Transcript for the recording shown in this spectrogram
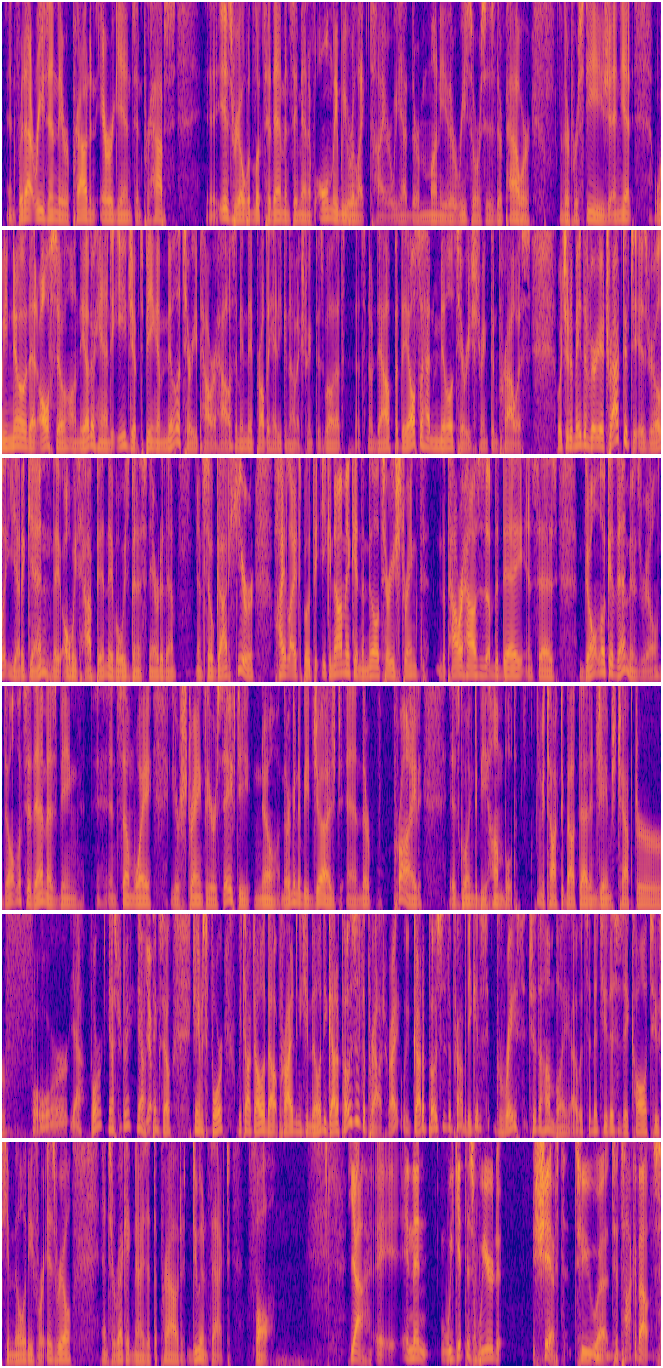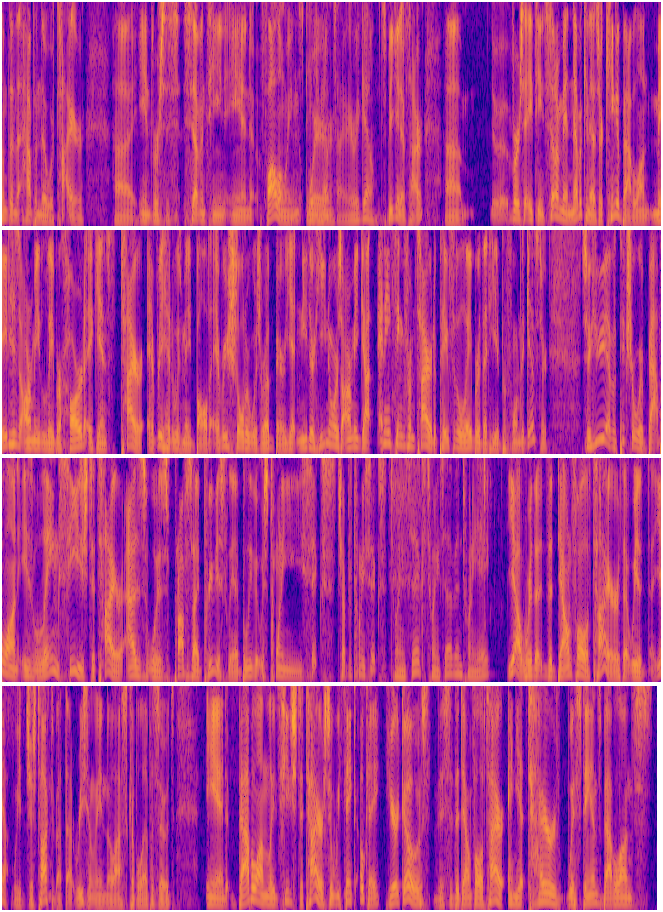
And for that reason, they were proud and arrogant, and perhaps Uh, Israel would look to them and say, Man, if only we were like Tyre. We had their money, their resources, their power, their prestige. And yet we know that also, on the other hand, Egypt being a military powerhouse, I mean, they probably had economic strength as well, that's, that's no doubt, but they also had military strength and prowess, which would have made them very attractive to Israel. Yet again, they always have been, they've always been a snare to them. And so God here highlights both the economic and the military strength, the powerhouses of the day, and says, Don't look at them, Israel. Don't look to them as being in some way your strength or your safety. No, they're going to be judged and their pride is going to be humbled. We talked about that in James chapter 4. Yeah, 4 yesterday. Yeah, I think so. James 4, we talked all about pride and humility. God opposes the proud, right? We God opposes the proud, but he gives grace to the humble. I, I would submit to you this is a call to humility for Israel and to recognize that the proud do in fact fall. Yeah, and then we get this weird shift to uh, to talk about something that happened though with Tyre uh, in verses 17 and following, Speaking where of Tyre, here we go. speaking of Tyre, um, verse 18, Son of man, Nebuchadnezzar, king of Babylon, made his army labor hard against Tyre. Every head was made bald, every shoulder was rubbed bare, yet neither he nor his army got anything from Tyre to pay for the labor that he had performed against her. So here you have a picture where Babylon is laying siege to Tyre, as was prophesied previously. I believe it was 26, chapter 26. 26, 27, 28. Yeah, where the, the downfall of Tyre that we had yeah, we had just talked about that recently in the last couple of episodes. And Babylon laid siege to Tyre, so we think, okay, here it goes. This is the downfall of Tyre, and yet Tyre withstands Babylon's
